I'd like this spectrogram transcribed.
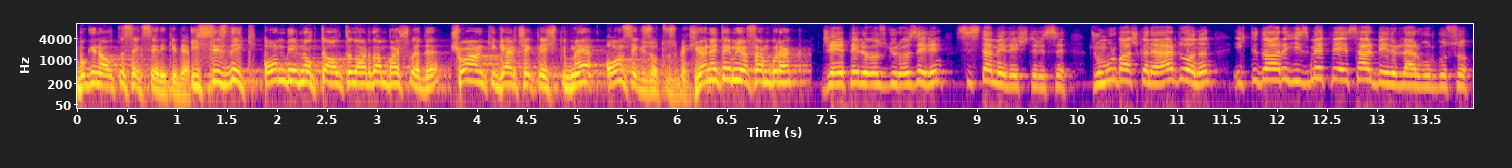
bugün 6.82'de. İşsizlik 11.6'lardan başladı. Şu anki gerçekleştirme 18.35. Yönetemiyorsan bırak. CHP'li Özgür Özel'in sistem eleştirisi. Cumhurbaşkanı Erdoğan'ın iktidarı hizmet ve eser belirler vurgusu.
